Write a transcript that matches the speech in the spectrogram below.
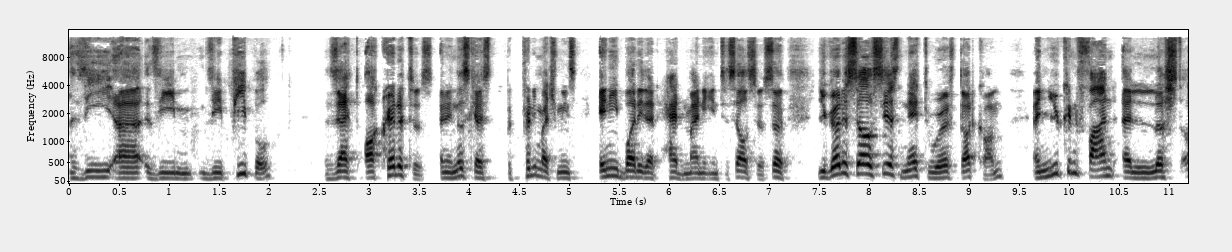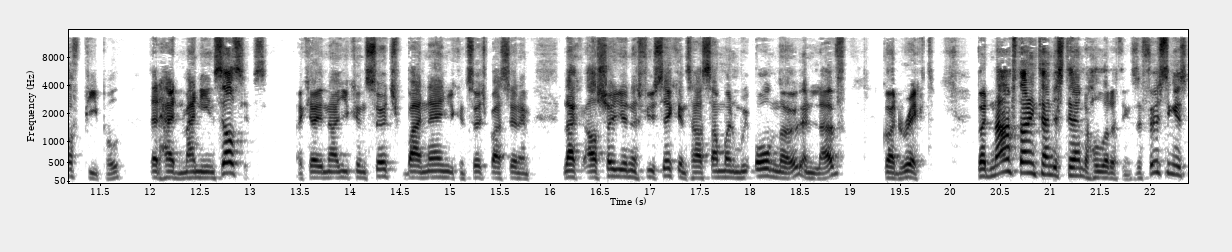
the uh, the the people that are creditors, and in this case, it pretty much means anybody that had money into Celsius. So you go to CelsiusNetworth.com, and you can find a list of people that had money in Celsius. Okay, now you can search by name, you can search by surname. Like I'll show you in a few seconds how someone we all know and love got wrecked. But now I'm starting to understand a whole lot of things. The first thing is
